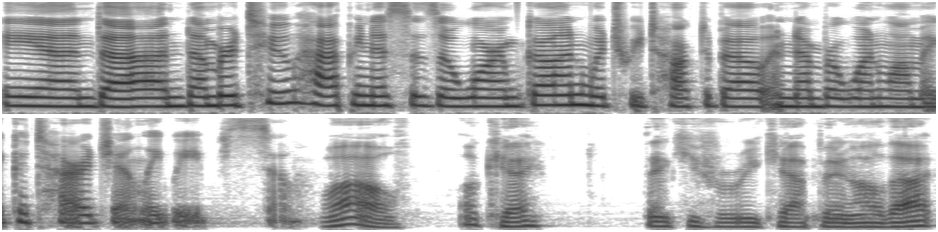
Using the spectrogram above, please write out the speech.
And uh, number two, Happiness is a Warm Gun, which we talked about. And number one, While My Guitar Gently Weeps. So Wow. Okay. Thank you for recapping all that.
